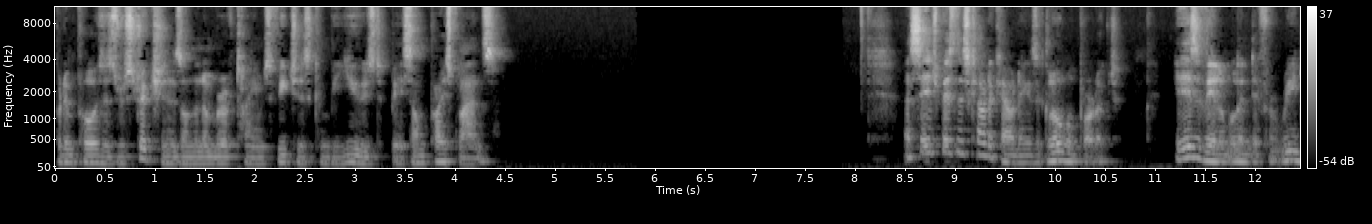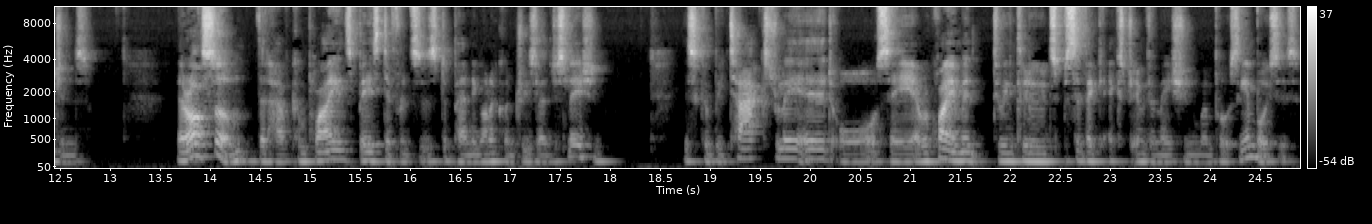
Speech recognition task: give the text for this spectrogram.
but imposes restrictions on the number of times features can be used based on price plans. As Sage Business Cloud Accounting is a global product, it is available in different regions. There are some that have compliance-based differences depending on a country's legislation. This could be tax related or, say, a requirement to include specific extra information when posting invoices.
